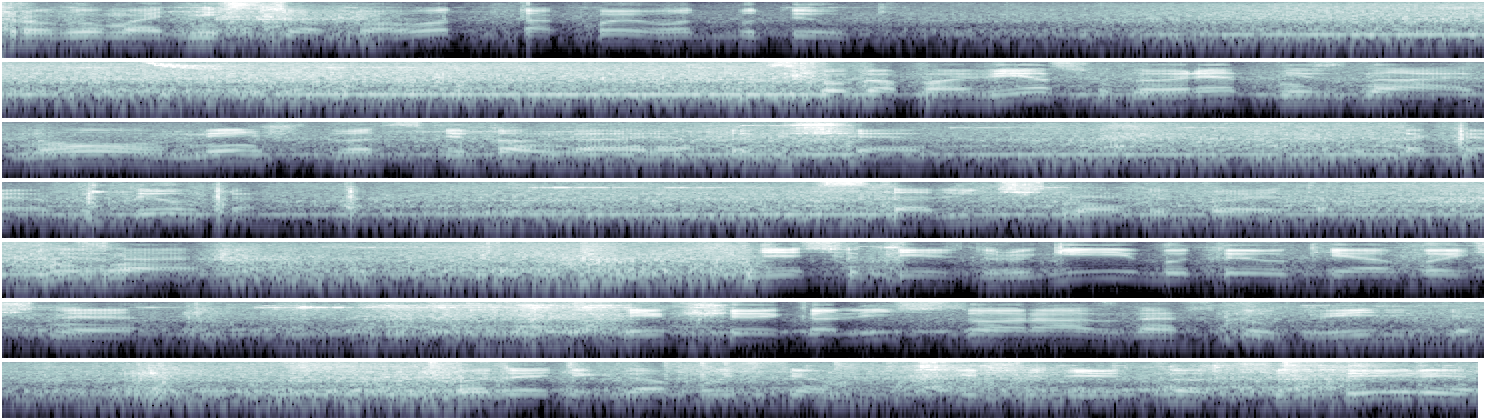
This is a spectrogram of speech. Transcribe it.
Кругом одни стекла. Вот такой вот бутылки. Сколько по весу, говорят, не знают. Но меньше 20 тонн, говорят, обещают. Такая бутылка. Столичная какая-то. Не знаю. Здесь вот есть другие бутылки обычные. Их еще и количество разное штук, видите? Вот этих, допустим, 1904,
